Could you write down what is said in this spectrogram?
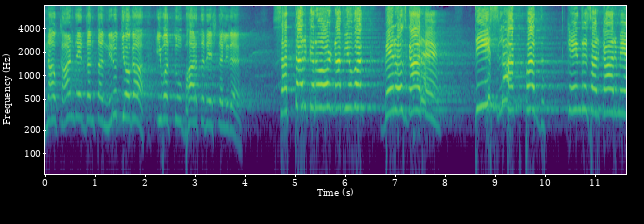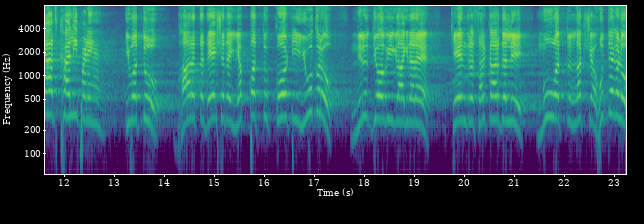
ನಾವು ಕಾಣದೇ ಇದ್ದಂತ ನಿರುದ್ಯೋಗ ಇವತ್ತು ಭಾರತ ದೇಶದಲ್ಲಿದೆ 70 करोड़ नवयुवक बेरोजगार हैं 30 लाख पद केंद्र सरकार में आज खाली पड़े हैं ಇವತ್ತು ಭಾರತ ದೇಶದ ಎಪ್ಪತ್ತು ಕೋಟಿ ಯುವಕರು ನಿರುದ್ಯೋಗಿಗಳಾಗಿದ್ದಾರೆ ಕೇಂದ್ರ ಸರ್ಕಾರದಲ್ಲಿ ಮೂವತ್ತು ಲಕ್ಷ ಹುದ್ದೆಗಳು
